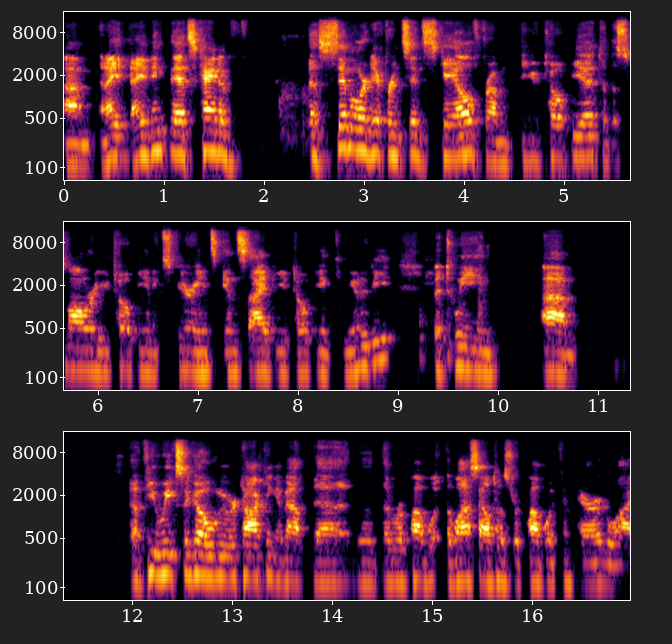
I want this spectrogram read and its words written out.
Um, and I, I think that's kind of a similar difference in scale from the utopia to the smaller utopian experience inside the utopian community between um, a few weeks ago when we were talking about the, the, the republic the los altos republic in paraguay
